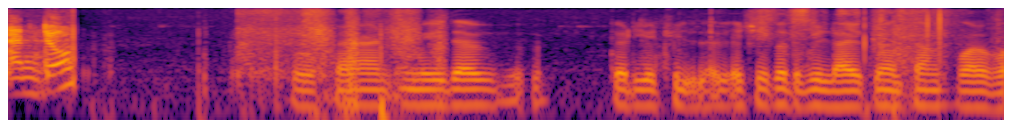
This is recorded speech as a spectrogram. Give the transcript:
and don't तो फ्रेंड उम्मीद है वीडियो अच्छी लगी अच्छी तो भी लाइक करें थैंक फॉर वॉचिंग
